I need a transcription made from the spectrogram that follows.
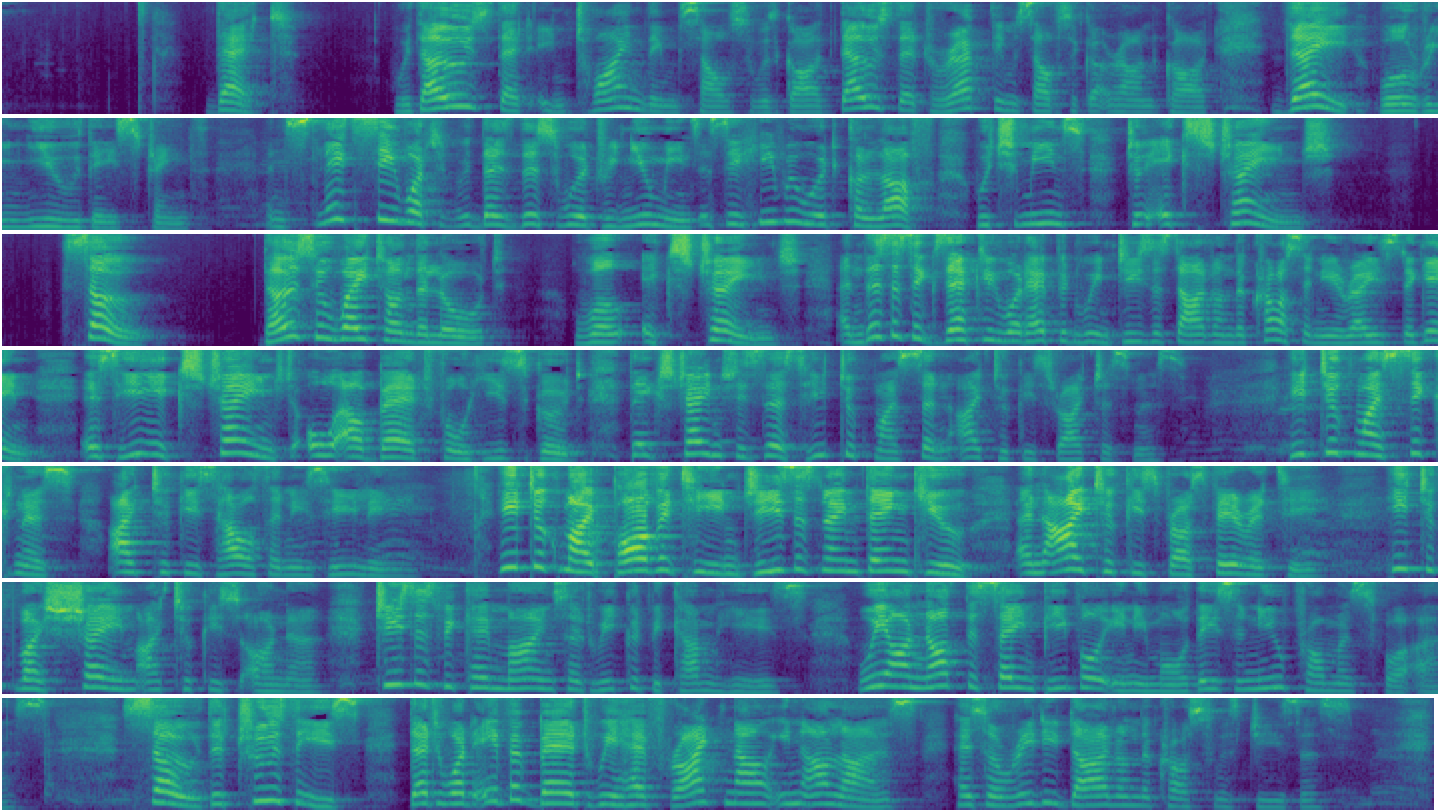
that with those that entwine themselves with God, those that wrap themselves around God, they will renew their strength. And let's see what does this word renew means. It's the Hebrew word kalaf, which means to exchange. So, those who wait on the Lord will exchange. And this is exactly what happened when Jesus died on the cross and he raised again. Is he exchanged all our bad for his good. The exchange is this. He took my sin, I took his righteousness. He took my sickness, I took his health and his healing. He took my poverty in Jesus' name, thank you. And I took his prosperity. He took my shame, I took his honor. Jesus became mine so that we could become his. We are not the same people anymore. There's a new promise for us. So the truth is that whatever bad we have right now in our lives has already died on the cross with Jesus.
